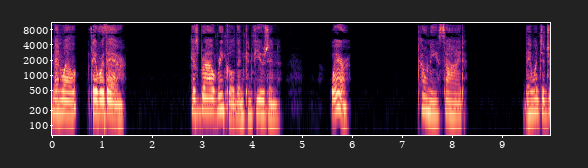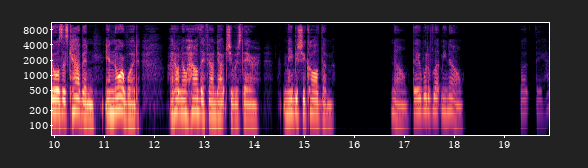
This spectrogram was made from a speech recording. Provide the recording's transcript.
Manuel, they were there. His brow wrinkled in confusion. Where? Tony sighed. They went to Jules's cabin in Norwood. I don't know how they found out she was there. Maybe she called them. No, they would have let me know. But they hadn't.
